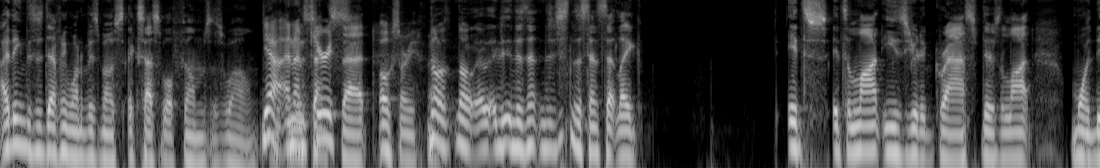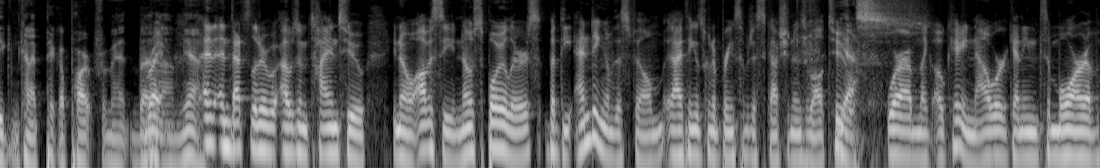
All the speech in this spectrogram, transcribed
I think this is definitely one of his most accessible films as well. yeah, In and the I'm curious that Oh, sorry. no, no, uh, in just in the sense that like it's it's a lot easier to grasp. There's a lot more that you can kind of pick apart from it. But right um, yeah, and, and that's literally what i was going to tie into you know obviously no spoilers but the ending of this film i think it's going to bring some discussion as well too Yes. where i'm like okay now we're getting to more of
